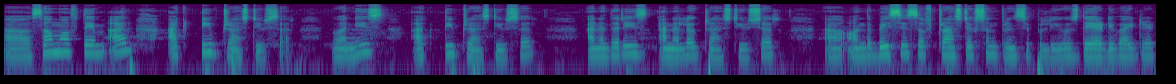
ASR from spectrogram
Uh, some of them are active transducer. One is active transducer another is analog transducer uh, on the basis of transduction principle used they are divided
